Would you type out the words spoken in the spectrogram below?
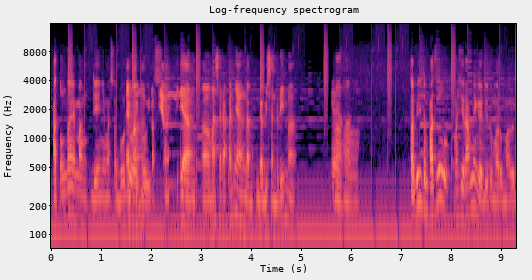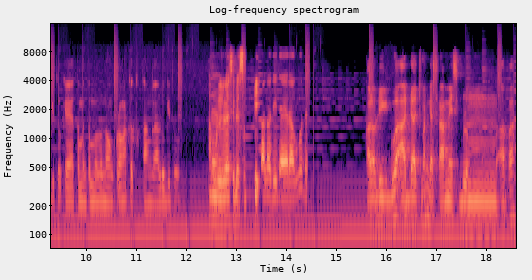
atau enggak emang dianya masa bodoh Emang egois yang iya eh, masyarakatnya nggak nggak bisa nerima. ya Heeh. tapi di tempat lu masih rame gak di rumah-rumah lu gitu kayak temen-temen lu nongkrong atau tetangga lu gitu alhamdulillah sudah sepi kalau di daerah gue udah Kalau di gua ada, cuman nggak serame sebelum apa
